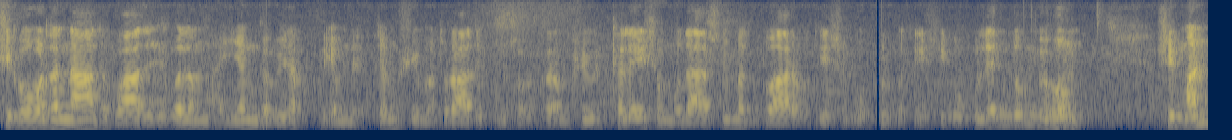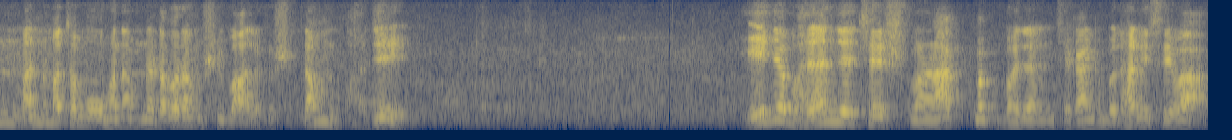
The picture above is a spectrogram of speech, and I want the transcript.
શ્રી ગોવર્ધનનાથ પાદ યુગલમ હૈયંગ વીર પ્રિયમ નિત્યમ શ્રી મથુરાધિપુમ પુરુષોત્તમ શ્રી વિઠ્ઠલેશ મુદા શ્રીમદ દ્વારવતી શ્રી ગોકુલપતિ શ્રી ગોકુલેન્દુમ વિભુમ શ્રી મન મન્મથ મોહનમ નટવરમ શ્રી બાલકૃષ્ણમ ભજે. એ જે ભજન જે છે, સ્મરણાત્મક ભજન છે, કારણ કે બધાની સેવા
